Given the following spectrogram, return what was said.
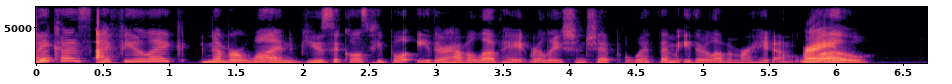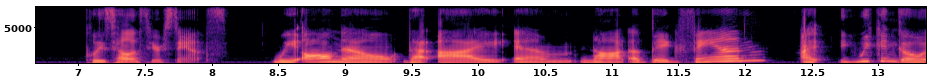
because I feel like number one, musicals people either have a love hate relationship with them, either love them or hate them. Right. Low, please tell us your stance. we all know that I am not a big fan. I we can go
